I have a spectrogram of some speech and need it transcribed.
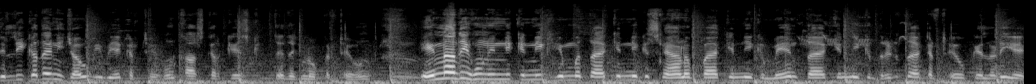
ਦਿੱਲੀ ਕਦੇ ਨਹੀਂ ਚਾਹੂਗੀ ਵੀ ਇਹ ਇਕੱਠੇ ਹੋਣ, ਖਾਸ ਕਰਕੇ ਇਸ ਖਿੱਤੇ ਦੇ ਲੋਕ ਇਕੱਠੇ ਹੋਣ। ਇਹਨਾਂ ਦੀ ਹੁਣ ਇੰਨੀ ਕਿੰਨੀ ਕੁ ਹਿੰਮਤ ਹੈ, ਕਿੰਨੀ ਕੁ ਸਿਆਣਪ ਹੈ, ਕਿੰਨੀ ਕੁ ਮਿਹਨਤ ਹੈ, ਕਿੰਨੀ ਕੁ ਦ੍ਰਿੜਤਾ ਹੈ ਇਕੱਠੇ ਹੋ ਕੇ ਲੜੀਏ।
